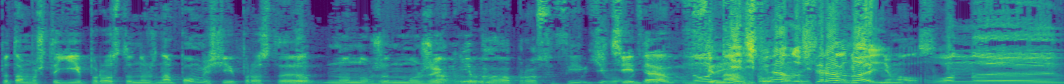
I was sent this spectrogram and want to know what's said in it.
потому что ей просто нужна помощь, ей просто, ну, ну нужен мужик. Там не было вопросов у детей, да. Но, не, не финал, но все равно он э,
